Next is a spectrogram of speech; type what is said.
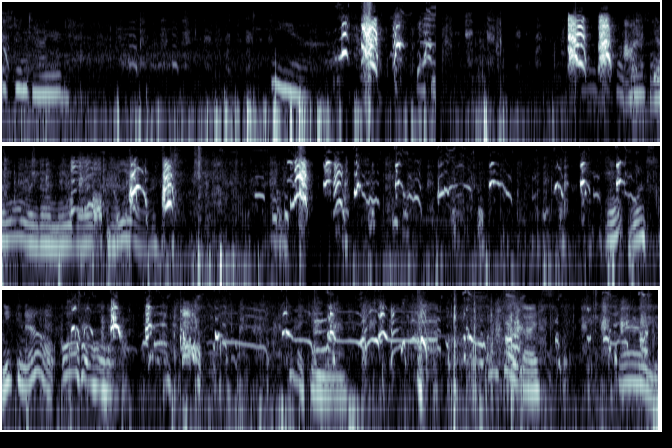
Everybody's getting tired. Yeah. Puppies got a little late on me, but here they. Oh, one's sneaking out. Oh! Get back in there. There guys. There you go.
